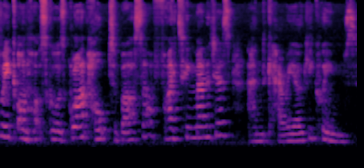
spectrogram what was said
Week on Hot Scores, Grant Holt to Barca, fighting managers and karaoke queens.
